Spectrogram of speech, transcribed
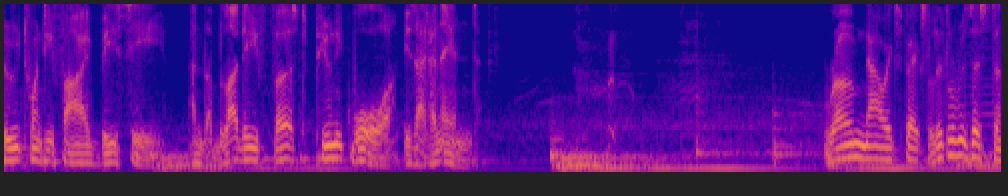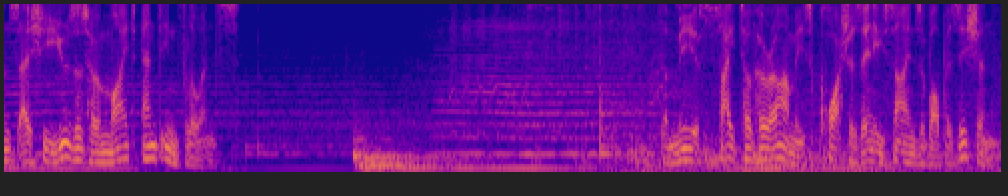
225 BC, and the bloody First Punic War is at an end. Rome now expects little resistance as she uses her might and influence. The mere sight of her armies quashes any signs of opposition.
